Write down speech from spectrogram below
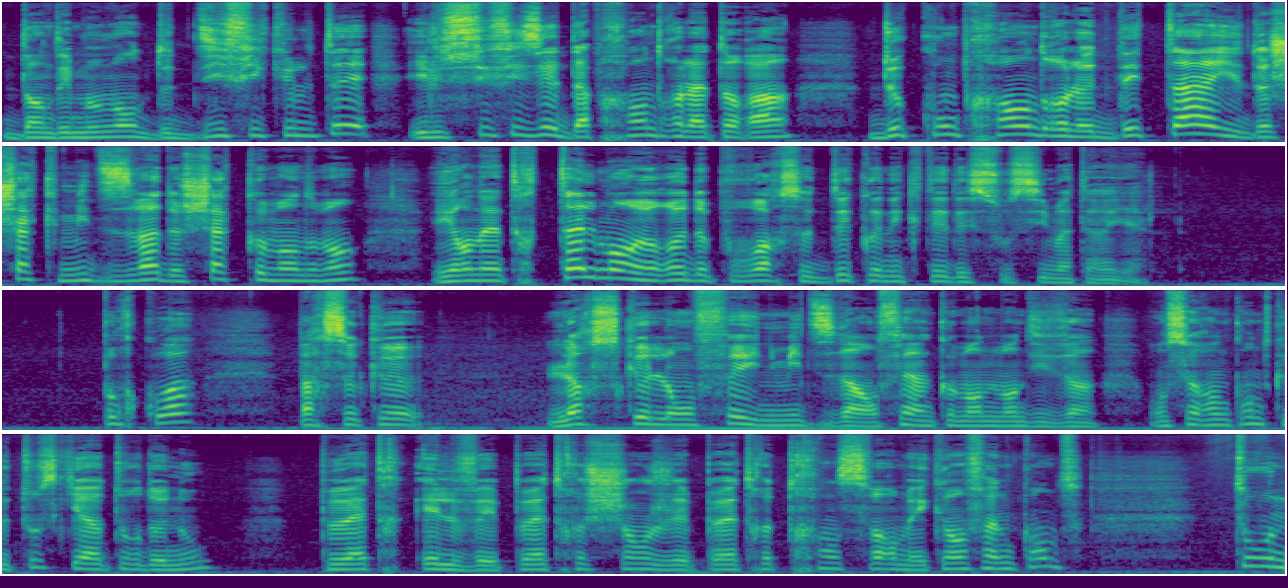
dans des moments de difficulté, il suffisait d'apprendre la Torah, de comprendre le détail de chaque mitzvah, de chaque commandement, et en être tellement heureux de pouvoir se déconnecter des soucis matériels. Pourquoi? Parce que lorsque l'on fait une mitzvah, on fait un commandement divin, on se rend compte que tout ce qui est autour de nous, peut être élevé, peut être changé, peut être transformé, qu'en fin de compte, tout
